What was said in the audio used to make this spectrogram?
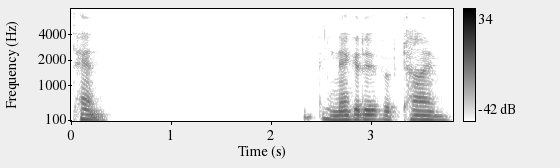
10. The negative of time.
